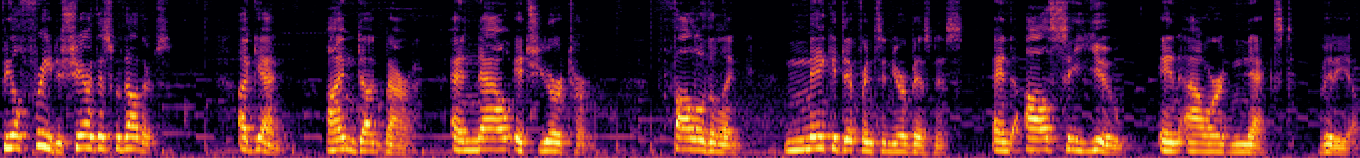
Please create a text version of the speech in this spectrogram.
Feel free to share this with others. Again, I'm Doug Barra, and now it's your turn. Follow the link, make a difference in your business, and I'll see you in our next video.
